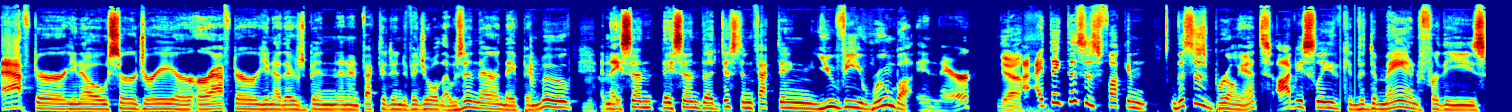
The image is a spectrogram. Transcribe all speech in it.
after you know surgery or, or after you know there's been an infected individual that was in there and they've been moved mm-hmm. and they send they send the disinfecting uv roomba in there yeah. I think this is fucking, this is brilliant. Obviously, the demand for these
